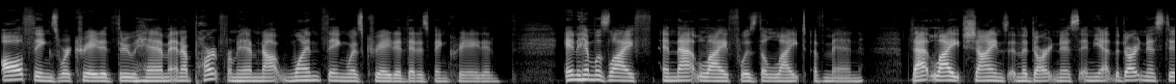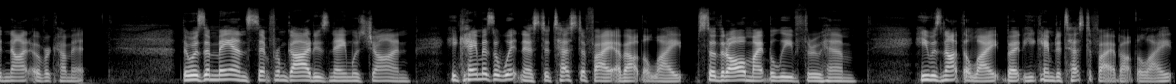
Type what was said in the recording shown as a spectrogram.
All things were created through him, and apart from him, not one thing was created that has been created. In him was life, and that life was the light of men. That light shines in the darkness, and yet the darkness did not overcome it. There was a man sent from God whose name was John. He came as a witness to testify about the light, so that all might believe through him. He was not the light, but he came to testify about the light.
